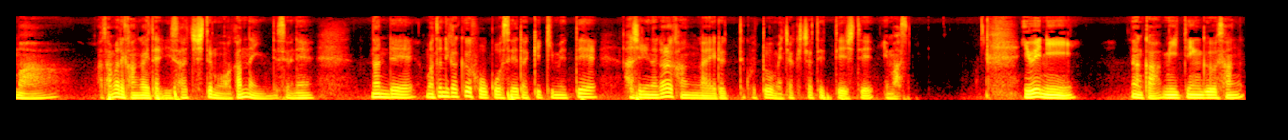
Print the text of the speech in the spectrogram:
まあ、頭で考えたりリサーチしてもわかんないんですよね。なんで、まあ、とにかく方向性だけ決めて走りながら考えるってことをめちゃくちゃ徹底しています。故に、なんかミーティングさん、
